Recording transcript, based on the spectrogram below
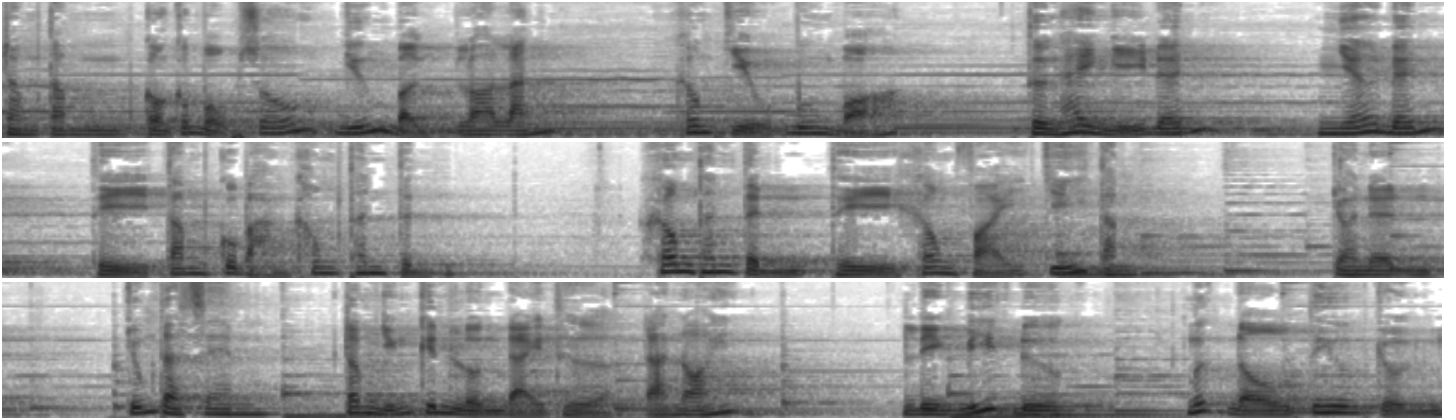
Trong tâm còn có một số dướng bận lo lắng Không chịu buông bỏ. Thường hay nghĩ đến, nhớ đến Thì tâm của bạn không thanh tịnh. Không thanh tịnh thì không phải chí tâm. Cho nên Chúng ta xem Trong những kinh luận Đại Thừa đã nói liền biết được mức độ tiêu chuẩn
